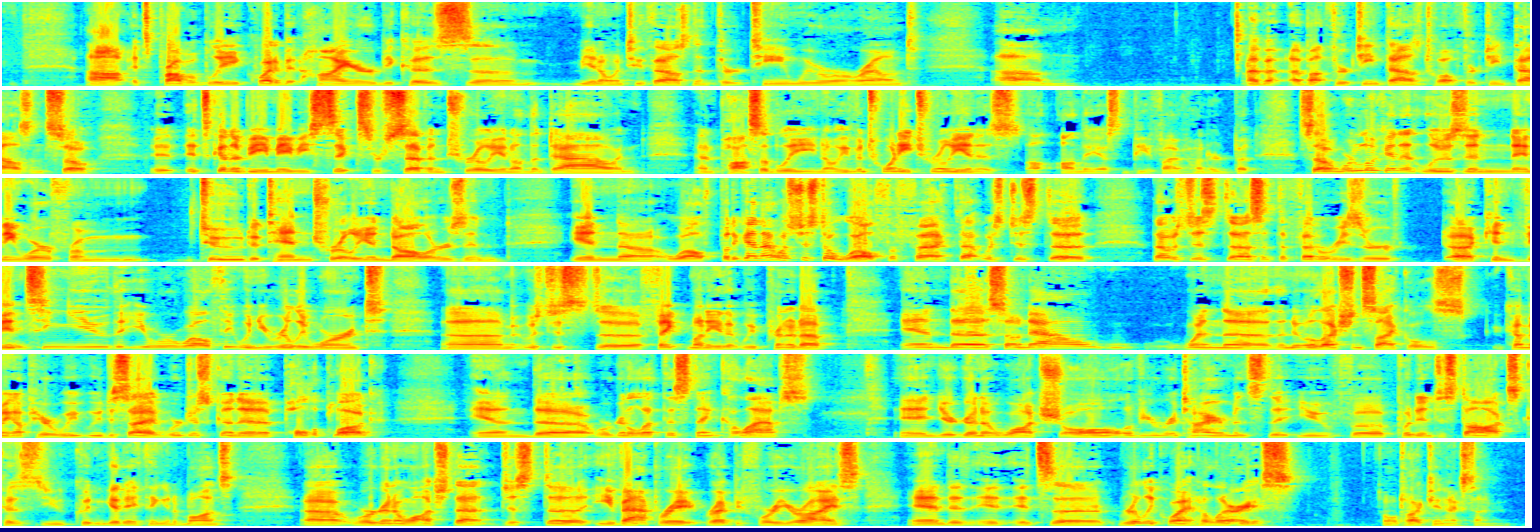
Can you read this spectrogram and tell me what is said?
Uh, it's probably quite a bit higher because um, you know in 2013 we were around um, about, about 13,000, 12, 13,000. So it, it's going to be maybe six or seven trillion on the Dow, and and possibly you know even 20 trillion is on the S&P 500. But so we're looking at losing anywhere from two to 10 trillion dollars in in uh, wealth. But again, that was just a wealth effect. That was just uh, that was just us at the Federal Reserve uh, convincing you that you were wealthy when you really weren't. Um, it was just uh, fake money that we printed up. And uh, so now, when the, the new election cycle's coming up here, we, we decided we're just going to pull the plug and uh, we're going to let this thing collapse. And you're going to watch all of your retirements that you've uh, put into stocks because you couldn't get anything into bonds. Uh, we're going to watch that just uh, evaporate right before your eyes. And it, it, it's really quite hilarious. We'll talk to you next time.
